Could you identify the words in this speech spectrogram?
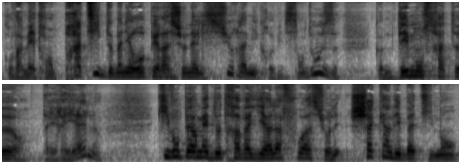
qu'on va mettre en pratique de manière opérationnelle sur la microville 112, comme démonstrateur taille réelle, qui vont permettre de travailler à la fois sur chacun des bâtiments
